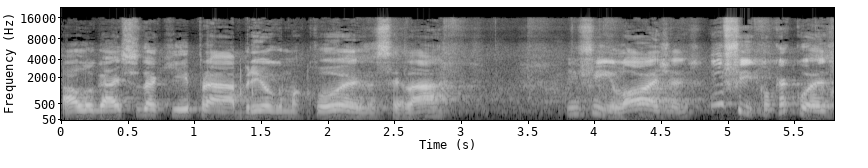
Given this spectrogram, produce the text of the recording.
alugar isso daqui pra abrir alguma coisa, sei lá. Enfim, loja, enfim, qualquer coisa.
